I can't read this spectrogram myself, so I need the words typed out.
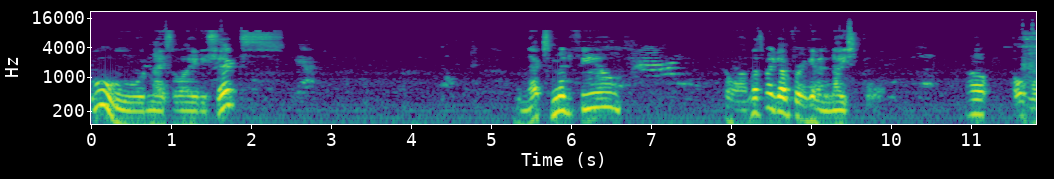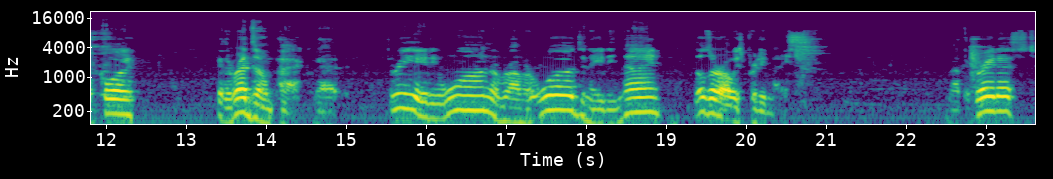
Ooh, nice little 86. Next midfield. Come on, let's make up for it get a nice pull. Oh, old McCoy. Okay, the red zone pack. We got 381 of Robert Woods and 89. Those are always pretty nice. Not the greatest.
